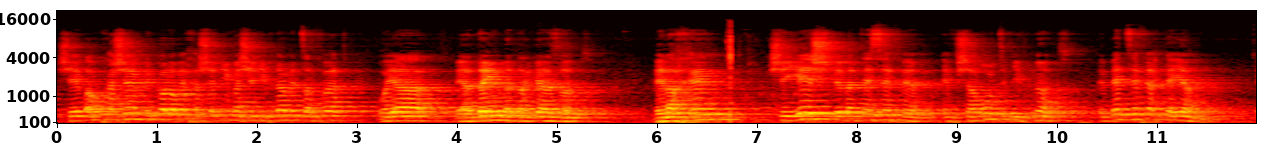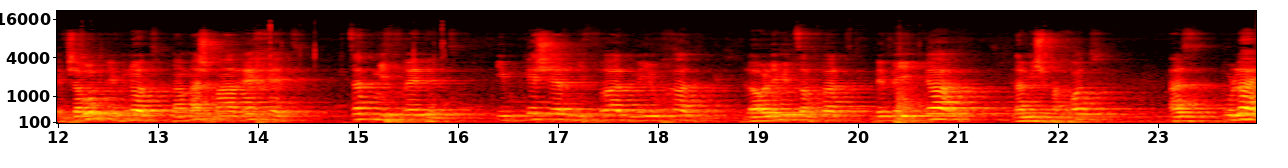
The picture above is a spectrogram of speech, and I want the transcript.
שברוך השם לכל אורך השנים, מה שנבנה בצרפת, הוא היה עדיין בדרגה הזאת. ולכן כשיש בבתי ספר אפשרות לבנות, בבית ספר קיים, אפשרות לבנות ממש מערכת קצת נפרדת, עם קשר נפרד, מיוחד, לעולים מצרפת, ובעיקר למשפחות, אז אולי,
